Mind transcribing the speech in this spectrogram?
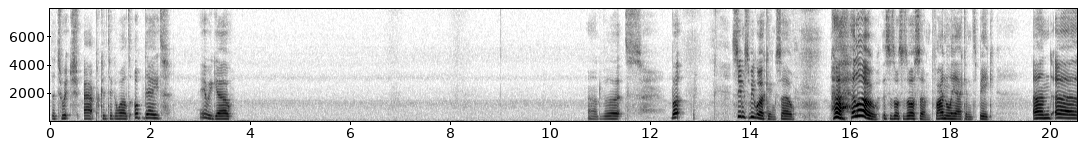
the Twitch app can take a while to update. Here we go. Adverts. But seems to be working, so hello, this is Autis Awsome. Finally I can speak. And uh,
